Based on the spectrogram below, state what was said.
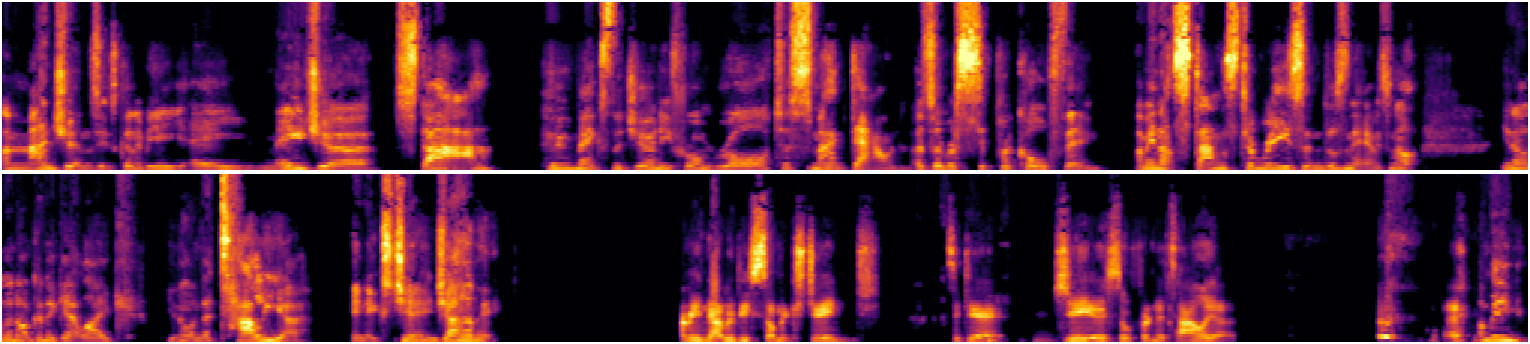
imagines it's going to be a major star who makes the journey from Raw to SmackDown as a reciprocal thing. I mean, that stands to reason, doesn't it? It's not, you know, they're not going to get like, you know, Natalya in exchange, are they? I mean, that would be some exchange to get Jey Uso for Natalya. I mean,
